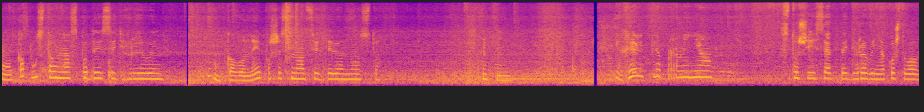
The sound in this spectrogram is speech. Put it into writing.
О, капуста у нас по 10 гривень. Кавуни по 16,90. Мгм. Гель для прання 165 гривень, а коштував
